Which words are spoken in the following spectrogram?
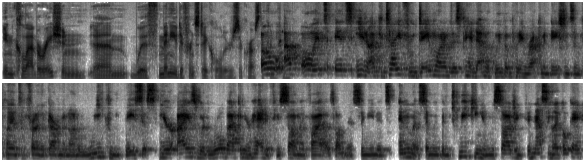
in collaboration um, with many different stakeholders across the oh, country? Uh, oh, it's it's you know I can tell you from day one of this pandemic, we've been putting recommendations and plans in front of the government on a weekly basis. Your eyes would roll back in your head if you saw my files on this. I mean, it's endless, and we've been tweaking and massaging, finessing. Like, okay,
